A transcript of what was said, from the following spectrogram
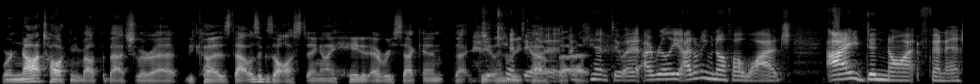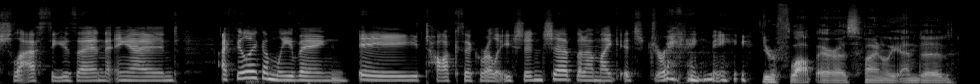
We're not talking about The Bachelorette because that was exhausting and I hated every second that Caitlin recapped that. I can't do it. I really, I don't even know if I'll watch. I did not finish last season, and I feel like I'm leaving a toxic relationship, but I'm like, it's draining me. Your flop era has finally ended.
